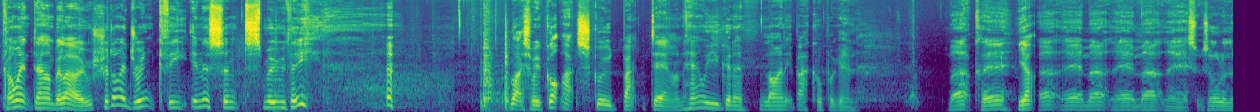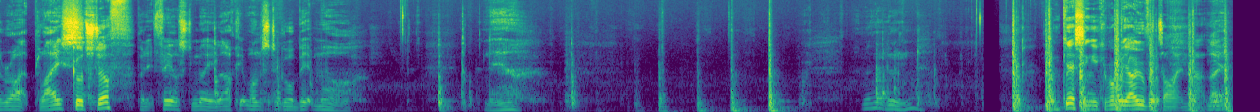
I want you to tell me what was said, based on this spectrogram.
Comment down below. Should I drink the innocent smoothie? right, so we've got that screwed back down. How are you going to line it back up again? Mark there. Yeah. Mark there, mark there, mark there. So it's all in the right place. Good stuff. But it feels to me like it wants to go a bit more. Now. No, it doesn't. I'm guessing you could probably over tighten that though. Yeah.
